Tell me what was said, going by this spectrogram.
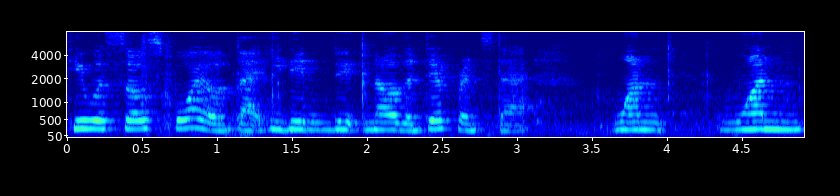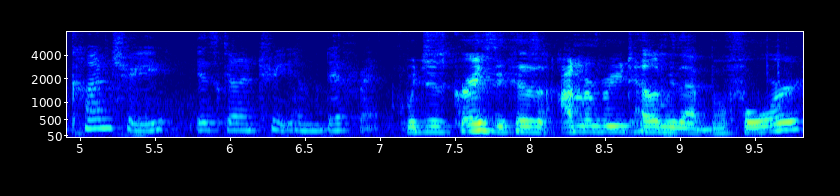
he was so spoiled that he didn't know the difference that one one country is gonna treat him different. Which is crazy because I remember you telling me that before,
